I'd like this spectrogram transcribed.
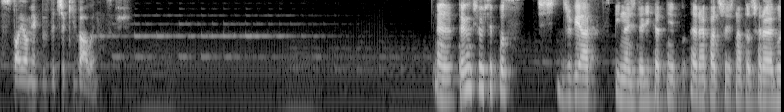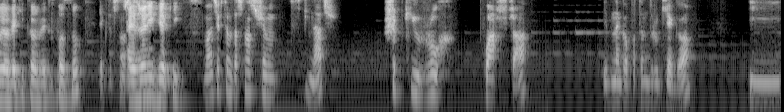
stoją jakby wyczekiwały na coś. E, ja chciał się po drzwiach wspinać delikatnie, patrzeć na to, czy reagują w jakikolwiek sposób. Jak zaczynasz, A jeżeli w jaki... W momencie, w którym zaczynasz się wspinać, szybki ruch płaszcza jednego, potem drugiego i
